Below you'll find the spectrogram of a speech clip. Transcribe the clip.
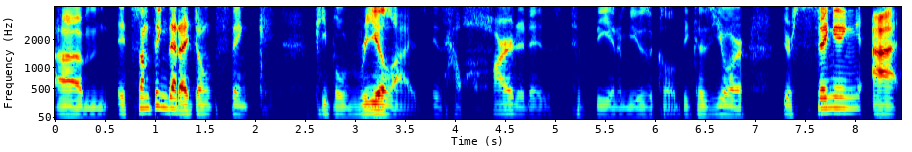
um it's something that i don't think people realize is how hard it is to be in a musical because you're you're singing at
